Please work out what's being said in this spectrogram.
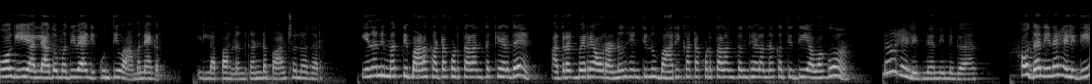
ಹೋಗಿ ಅಲ್ಲಿ ಯಾವುದೋ ಮದುವೆ ಆಗಿ ಕುಂತೀವ ಮನ್ಯಾಗ. ಇಲ್ಲಪ್ಪ ನನ್ನ ಗಂಡ ಭಾಳ ಚಲೋ ಅದಾರ. ಏನೋ ನಿಮ್ಮ ಅತ್ತಿ ಭಾಳ ಕಾಟ ಕೊಡ್ತಾಳಂತ ಕೇಳಿದೆ. ಅದ್ರಾಗ ಬೇರೆ ಅವ್ರ ಅಣ್ಣನ ಹೆಂಡತಿನೂ ಭಾರಿ ಕಾಟ ಕೊಡ್ತಾಳ ಅಂತ ಹೇಳನಕತ್ತಿದ್ದಿ ಯಾವಾಗ. ನಾ ಹೇಳಿದ್ನ ನಿನಗ. ಹೌದಾ, ನೀನ ಹೇಳಿದಿ?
